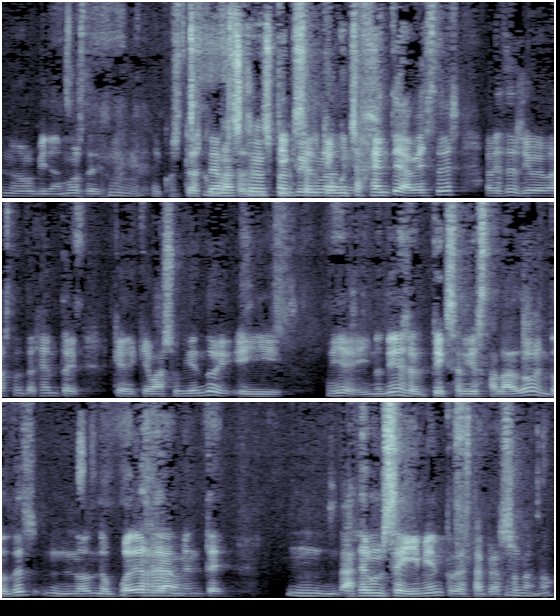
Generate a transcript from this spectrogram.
y nos olvidamos de, mm. de cositas como de Pixel, que mucha gente a veces, a veces yo veo bastante gente que, que va subiendo y oye, y no tienes el pixel instalado, entonces no, no puedes realmente hacer un seguimiento de esta persona, ¿no?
